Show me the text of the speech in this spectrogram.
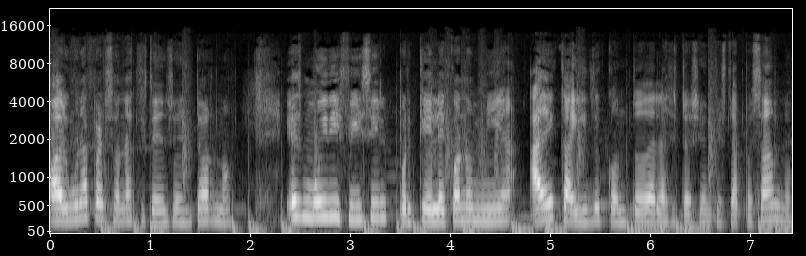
o alguna persona que esté en su entorno. Es muy difícil porque la economía ha decaído con toda la situación que está pasando.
